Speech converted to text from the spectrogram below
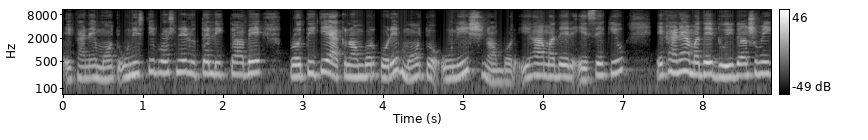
এখানে মোট উনিশটি প্রশ্নের উত্তর লিখতে হবে। প্রতিটি এক নম্বর করে মোট উনিশ নম্বর। ইহা আমাদের এসে কিউ এখানে আমাদের দুই দশমিক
